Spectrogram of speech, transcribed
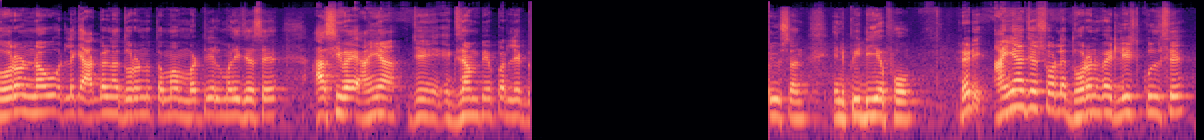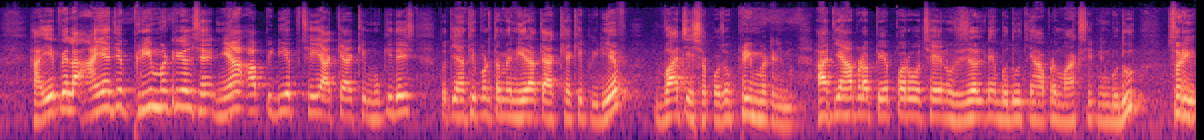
ધોરણ નવ એટલે કે આગળના ધોરણનું તમામ મટીરિયલ મળી જશે. આ સિવાય અહીંયા જે એક્ઝામ પેપર લે ટ્યુશન એની પીડીએફઓ રેડી અહીંયા જશો એટલે ધોરણ વાઇઝ લિસ્ટ ખુલશે. હા, એ પહેલાં અહીંયા જે ફ્રી મટીરિયલ છે, ત્યાં આ પીડીએફ છે એ આખી આખી મૂકી દઈશ. તો ત્યાંથી પણ તમે નિરાતે આખી આખી પીડીએફ વાંચી શકો છો ફ્રી મટીરિયલમાં હા, ત્યાં આપણા પેપરો છે, એનું રિઝલ્ટ ને બધું, ત્યાં આપણે માર્કશીટને બધું સોરી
